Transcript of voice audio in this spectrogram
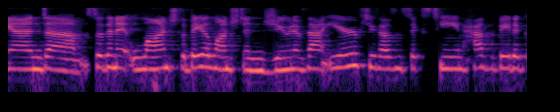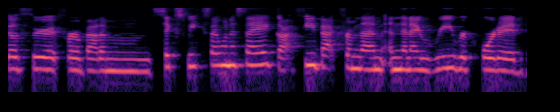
And um, so then it launched, the beta launched in June of that year, 2016. Had the beta go through it for about um, six weeks, I want to say, got feedback from them. And then I re recorded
